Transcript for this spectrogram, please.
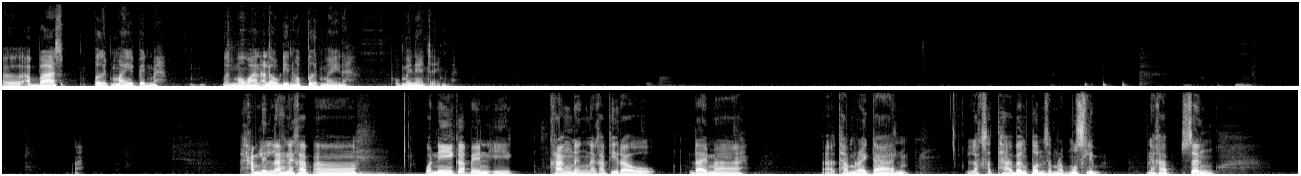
เอออับบาสเปิดไมค์เป็นไหมเหมือนเมื่อวานอาลาอุดดินเขาเปิดไมค์นะ ผมไม่แน่ใจเหมือนกันทำลินแล้วนะครับวันนี้ก็เป็นอีกครั้งหนึ่งนะครับที่เราได้มาทำรายการ หลักศรัทธาเบื้องต้นสำหรับมุสลิมนะครับ ซึ่ง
